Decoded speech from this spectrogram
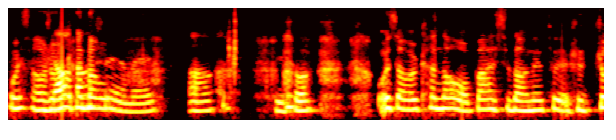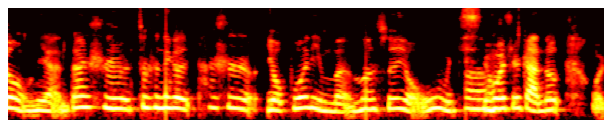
我小时然后当候看到我时也没啊，你说。我小时候看到我爸洗澡那次也是正面，但是就是那个它是有玻璃门嘛，所以有雾气，嗯我只感到我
